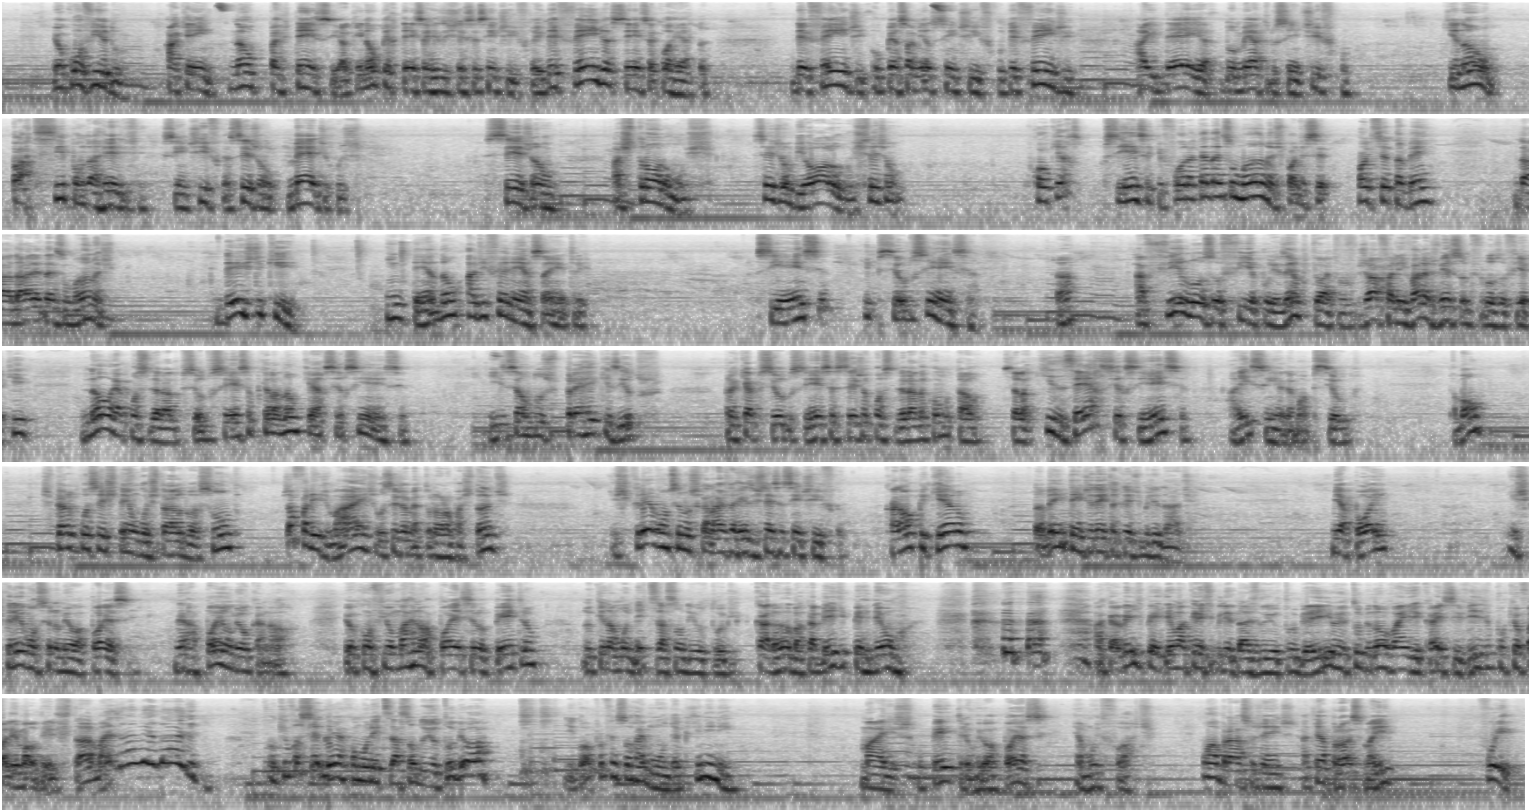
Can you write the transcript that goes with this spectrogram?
Eu convido a quem não pertence, a quem não pertence à resistência científica e defende a ciência correta, defende o pensamento científico, defende a ideia do método científico, que não participam da rede científica, sejam médicos, sejam astrônomos, sejam biólogos, sejam qualquer ciência que for, até das humanas pode ser, pode ser também, da, da área das humanas, desde que entendam a diferença entre ciência e pseudociência. Tá? A filosofia, por exemplo, que eu já falei várias vezes sobre filosofia aqui, não é considerada pseudociência porque ela não quer ser ciência. E isso é um dos pré-requisitos para que a pseudociência seja considerada como tal. Se ela quiser ser ciência, aí sim ela é uma pseudo. Tá bom? Espero que vocês tenham gostado do assunto. Já falei demais, vocês já me aturaram bastante. Inscrevam-se nos canais da Resistência Científica. Canal pequeno também tem direito à credibilidade. Me apoiem. Inscrevam-se no meu Apoia-se. Né? Apoiem o meu canal. Eu confio mais no Apoia-se no Patreon do que na monetização do YouTube. Caramba, acabei de perder um... acabei de perder uma credibilidade do YouTube aí. O YouTube não vai indicar esse vídeo porque eu falei mal deles, tá? Mas é verdade. O que você ganha com a monetização do YouTube, ó, igual o professor Raimundo, é pequenininho. Mas o Patreon e o Apoia-se é muito forte. Um abraço, gente. Até a próxima aí. Fui.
